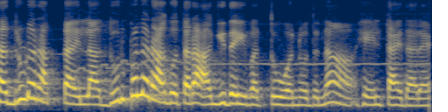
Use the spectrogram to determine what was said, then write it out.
ಸದೃಢರಾಗ್ತಾ ಇಲ್ಲ, ದುರ್ಬಲರಾಗೋ ಥರ ಆಗಿದೆ ಇವತ್ತು ಅನ್ನೋದನ್ನ ಹೇಳ್ತಾ ಇದ್ದಾರೆ.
